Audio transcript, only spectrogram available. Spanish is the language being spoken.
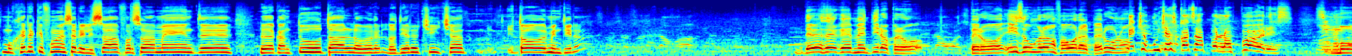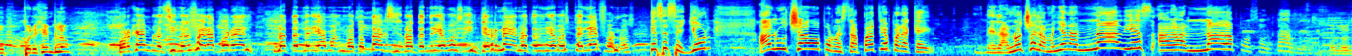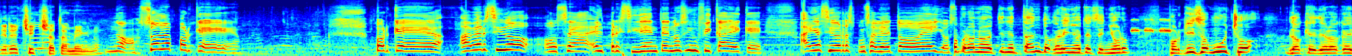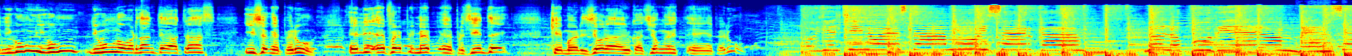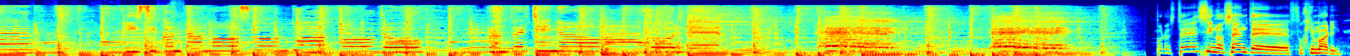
Mujeres que fueron esterilizadas forzadamente, lo de Cantuta, los, los diarios Chicha, ¿y todo es mentira? Debe ser que es mentira, pero, pero hizo un gran favor al Perú, ¿no? Ha hecho muchas cosas por los pobres. Como, por ejemplo, Por ejemplo, si no fuera por él, no tendríamos mototaxis, no tendríamos internet, no tendríamos teléfonos. Ese señor ha luchado por nuestra patria para que de la noche a la mañana nadie haga nada por soltarlo. por los diarios Chicha también, ¿no? No, solo porque porque haber sido, o sea, el presidente no significa de que haya sido responsable de todo ello. Pero no le tiene tanto cariño a este señor porque hizo mucho lo que, de lo que ningún, ningún, ningún gobernante de atrás hizo en el Perú. Él, fue el primer presidente que modernizó la educación este, en el Perú. Es inocente, Fujimori.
